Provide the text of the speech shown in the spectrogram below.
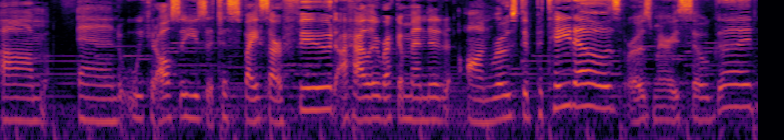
Um, and we could also use it to spice our food. I highly recommend it on roasted potatoes. Rosemary is so good.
